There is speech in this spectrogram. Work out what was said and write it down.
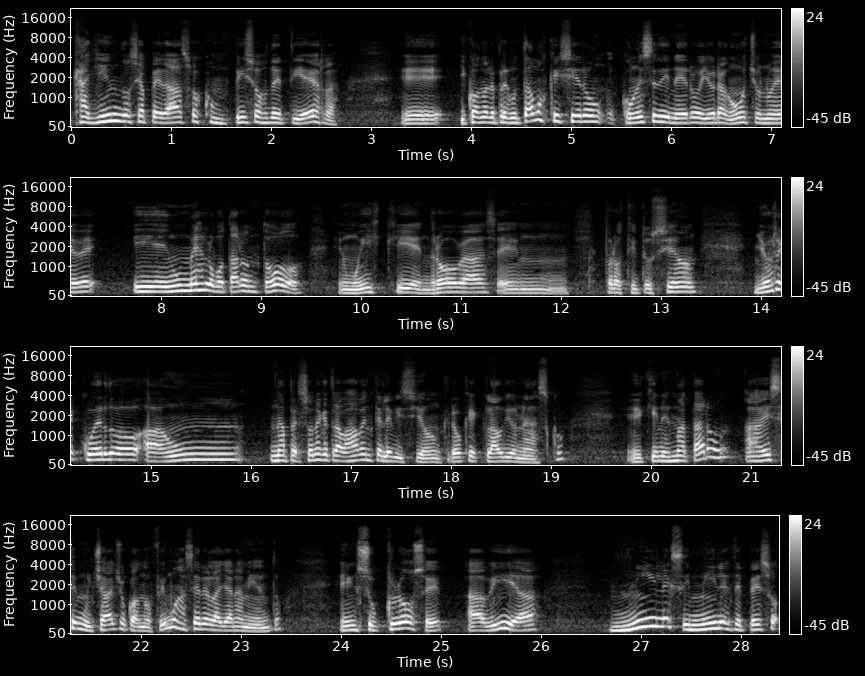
cayéndose a pedazos con pisos de tierra. Eh, y cuando le preguntamos qué hicieron con ese dinero, ellos eran 8, 9, y en un mes lo botaron todo, en whisky, en drogas, en prostitución. Yo recuerdo a una persona que trabajaba en televisión, creo que Claudio Nasco, eh, quienes mataron a ese muchacho cuando fuimos a hacer el allanamiento. En su closet había miles y miles de pesos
